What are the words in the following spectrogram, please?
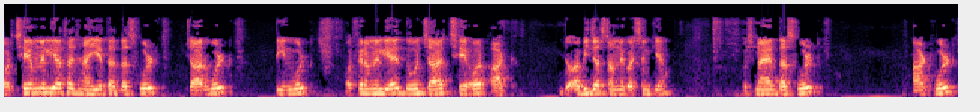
और छह हमने लिया था, जहाँ ये था दस वोल्ट चार वोल्ट तीन वोल्ट और फिर हमने लिया है दो, चार छ और आठ, जो अभी जस्ट हमने क्वेश्चन किया। उसमें आया दस वोल्ट आठ वोल्ट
